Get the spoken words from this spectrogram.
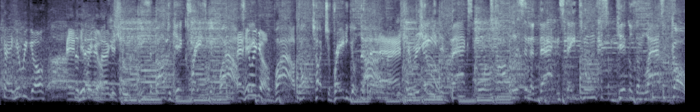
Okay, here we go. And here we go. He's about to get crazy and wild. And here we go. for a while. Don't touch your radio dial. And here we go. Taking it back, sports talk. Listen to that and stay tuned for some giggles and laughs. Go.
